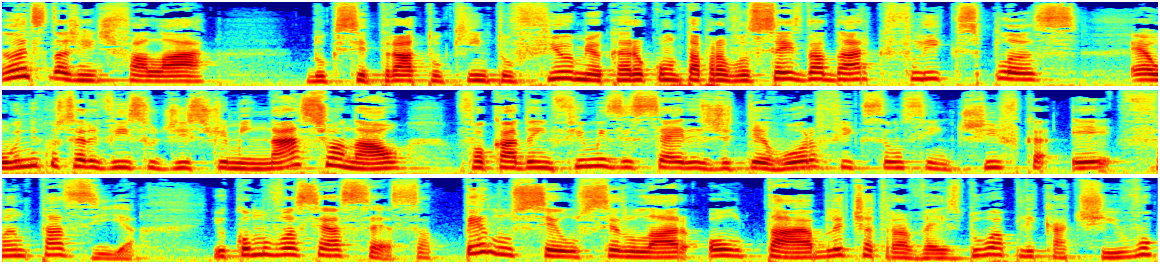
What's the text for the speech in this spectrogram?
antes da gente falar do que se trata o quinto filme, eu quero contar para vocês da Darkflix Plus. É o único serviço de streaming nacional focado em filmes e séries de terror, ficção científica e fantasia. E como você acessa? Pelo seu celular ou tablet através do aplicativo,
